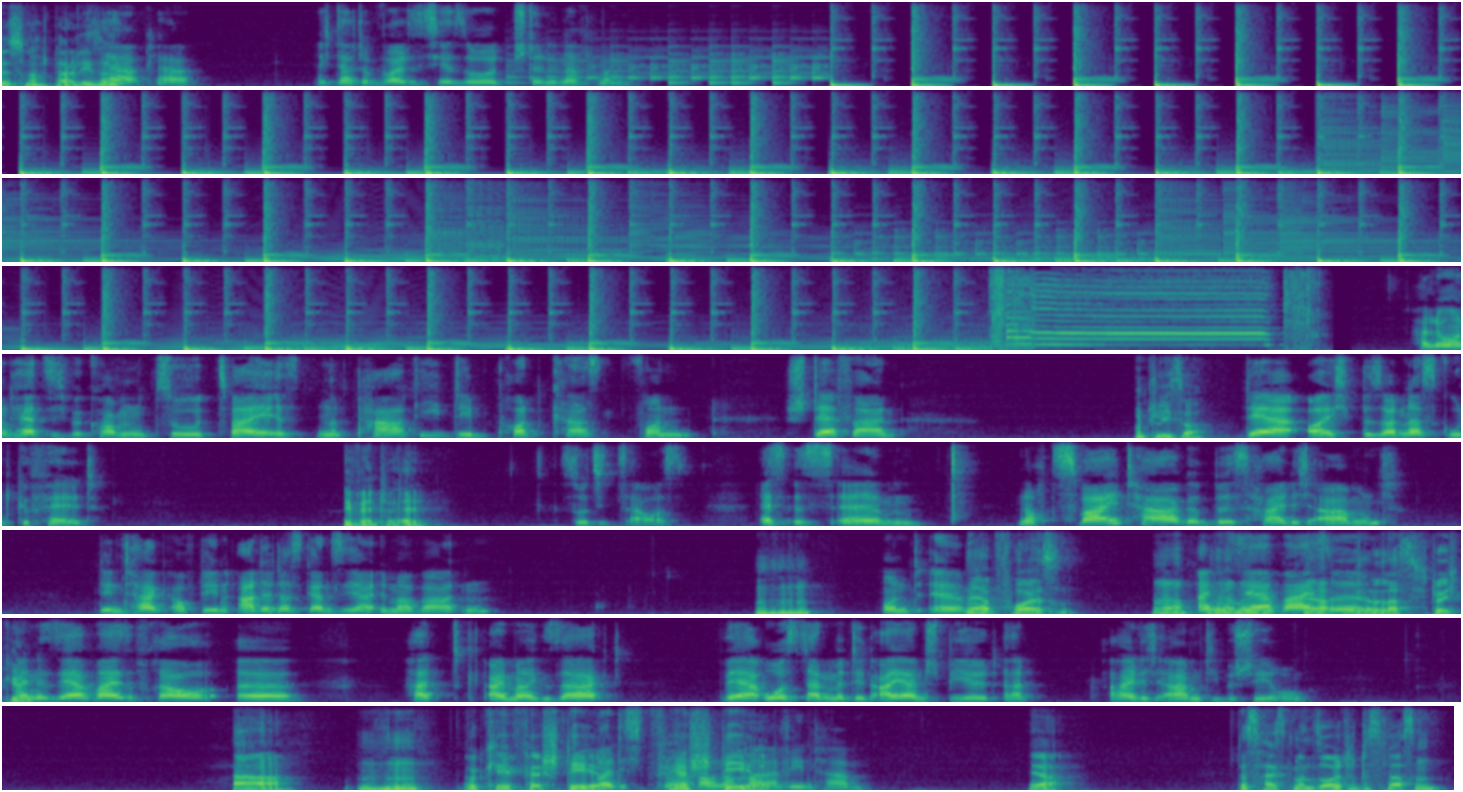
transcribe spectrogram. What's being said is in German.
Bist du noch da, Lisa? Ja, klar. Ich dachte, du wolltest hier so stille Nacht machen. Und herzlich willkommen zu zwei ist eine Party, dem Podcast von Stefan, Und Lisa? der euch besonders gut gefällt. Eventuell. So sieht's aus. Es ist ähm, noch zwei Tage bis Heiligabend, den Tag, auf den alle das ganze Jahr immer warten. Mhm. Und ähm, Ja, vorher ist. Ja, Eine ja, sehr gut. weise- Ja, lass ich durchgehen. Eine sehr weise Frau äh, hat einmal gesagt, wer Ostern mit den Eiern spielt, hat Heiligabend die Bescherung. ah. Mhm. Okay, verstehe. Wollte ich nur auch verstehe. nochmal erwähnt haben. Ja. Das heißt, man sollte das lassen?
